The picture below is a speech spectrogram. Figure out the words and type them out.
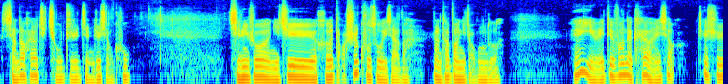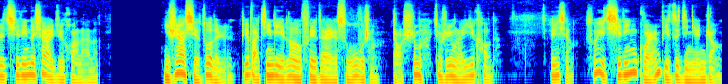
想到还要去求职，简直想哭。”麒麟说：“你去和导师哭诉一下吧，让他帮你找工作。”A 以为对方在开玩笑，这时麒麟的下一句话来了：“你是要写作的人，别把精力浪费在俗物上。导师嘛，就是用来依靠的。”A 想。所以麒麟果然比自己年长，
